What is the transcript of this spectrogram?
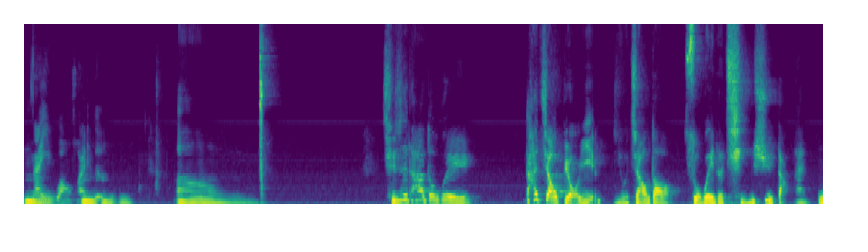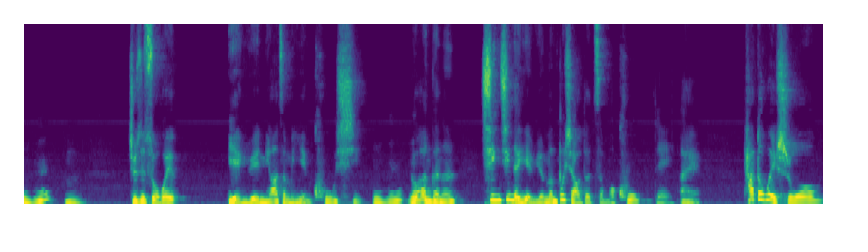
嗯难以忘怀的？嗯嗯嗯，其实他都会，他教表演，有教到所谓的情绪档案，嗯哼，嗯，就是所谓演员你要怎么演哭戏，嗯哼，有很可能新进的演员们不晓得怎么哭，对，哎，他都会说，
